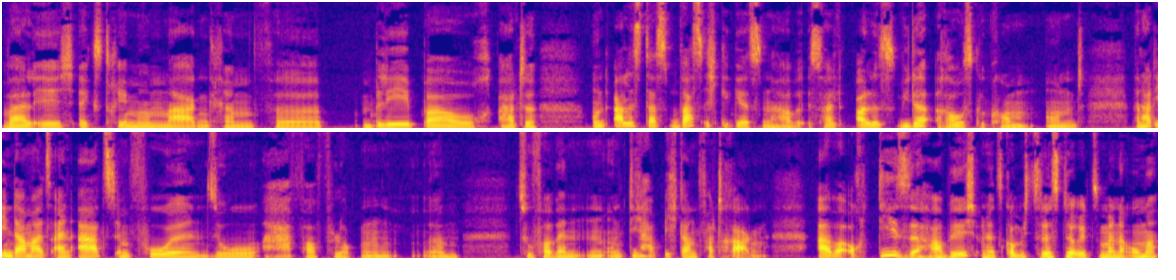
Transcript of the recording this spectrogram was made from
weil ich extreme Magenkrämpfe, Blähbauch hatte und alles das, was ich gegessen habe, ist halt alles wieder rausgekommen. Und dann hat ihnen damals ein Arzt empfohlen, so Haferflocken ähm, zu verwenden und die habe ich dann vertragen. Aber auch diese habe ich, und jetzt komme ich zu der Story zu meiner Oma.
